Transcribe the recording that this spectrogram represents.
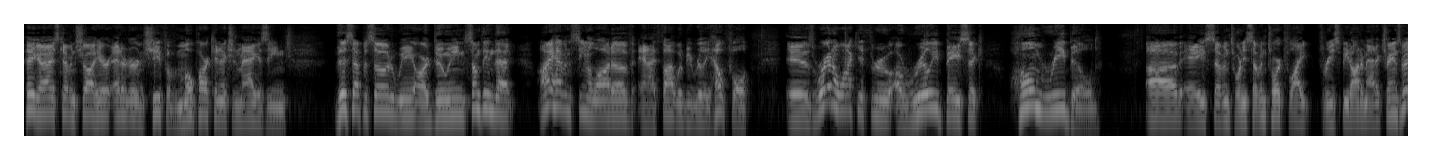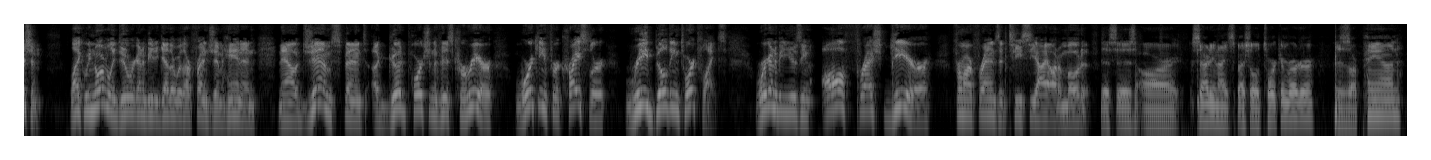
Hey guys, Kevin Shaw here, editor in chief of Mopar Connection magazine. This episode, we are doing something that I haven't seen a lot of and I thought would be really helpful is we're going to walk you through a really basic home rebuild of a 727 TorqueFlite three-speed automatic transmission. Like we normally do, we're going to be together with our friend Jim Hannon. Now, Jim spent a good portion of his career working for Chrysler rebuilding TorqueFlites. We're going to be using all fresh gear from our friends at TCI Automotive. This is our Saturday night special torque converter. This is our pan.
